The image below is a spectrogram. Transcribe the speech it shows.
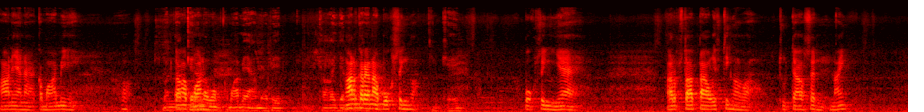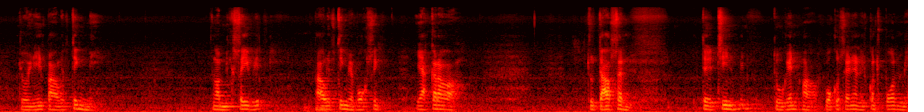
Maaniana kamami. Tagapaan. Ngan karena boxing ko. Okay. Boxing ya. Arab start powerlifting ko. 2009. Join in powerlifting ni. Nga mix with powerlifting me boxing. Yakara 2000 te tin min tu gen ha wo ko sen ni kon spor me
